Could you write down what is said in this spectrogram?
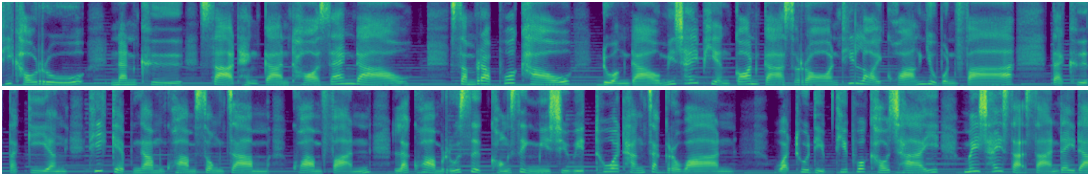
ที่เขารู้ นั่นคือศาสตร์แห่งการทอแสงดาวสำหรับพวกเขา ดวงดาวไม่ใช่เพียงก้อนก๊าซร้อนที่ลอยคว้างอยู่บนฟ้า แต่คือตะเกียงที่เก็บงำความทรงจำความฝัน และความรู้สึกของสิ่งมีชีวิตทั่วทั้งจักรวาล วัตถุดิบที่พวกเขาใช้ไม่ใช่สสารใด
